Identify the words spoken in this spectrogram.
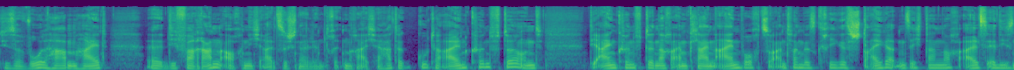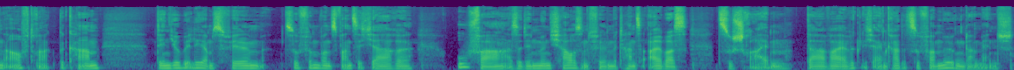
diese Wohlhabenheit, äh, die verrann auch nicht allzu schnell im Dritten Reich. Er hatte gute Einkünfte und die Einkünfte nach einem kleinen Einbruch zu Anfang des Krieges steigerten sich dann noch, als er diesen Auftrag bekam, den Jubiläumsfilm zu 25 Jahre Ufa, also den Münchhausen-Film mit Hans Albers, zu schreiben. Da war er wirklich ein geradezu vermögender Mensch.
